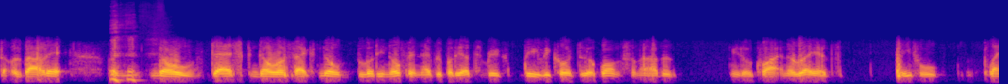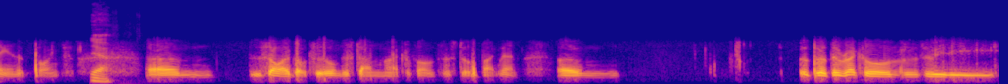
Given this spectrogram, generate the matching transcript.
that was about it. no desk, no effects, no bloody nothing. Everybody had to be, be recorded at once, and I had a, you know quite an array of people playing at points. Yeah. Um, so I got to understand microphones and stuff back then. Um, but the record was really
